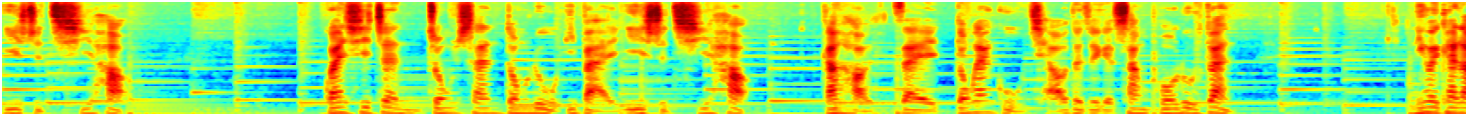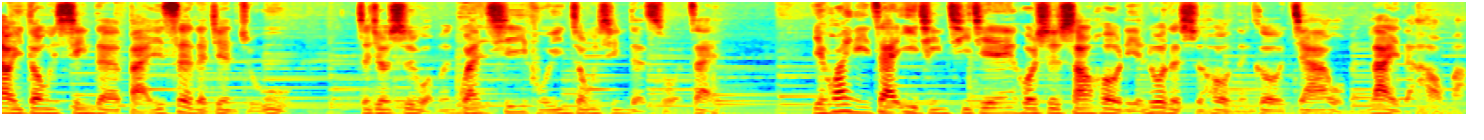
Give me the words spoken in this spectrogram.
一十七号。关西镇中山东路一百一十七号，刚好在东安古桥的这个上坡路段，你会看到一栋新的白色的建筑物，这就是我们关西福音中心的所在。也欢迎您在疫情期间或是稍后联络的时候，能够加我们赖的号码，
